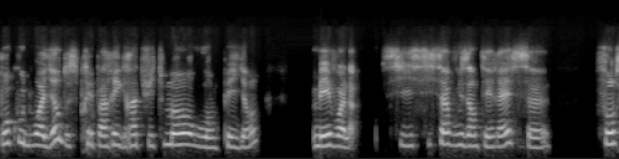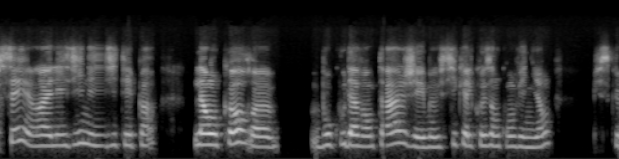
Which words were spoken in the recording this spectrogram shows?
beaucoup de moyens de se préparer gratuitement ou en payant. Mais voilà, si, ça vous intéresse, euh, foncez, hein, allez-y, n'hésitez pas. Là encore, euh, beaucoup d'avantages et aussi quelques inconvénients, puisque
